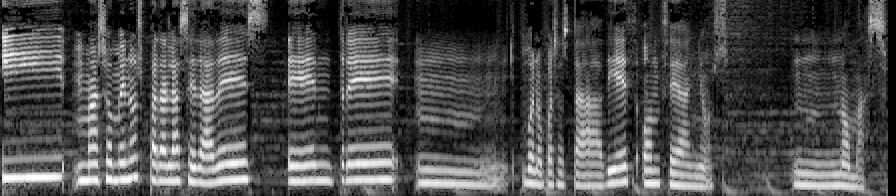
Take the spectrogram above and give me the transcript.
Y más o menos para las edades entre, mm, bueno, pues hasta 10, 11 años. Mm, no más,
